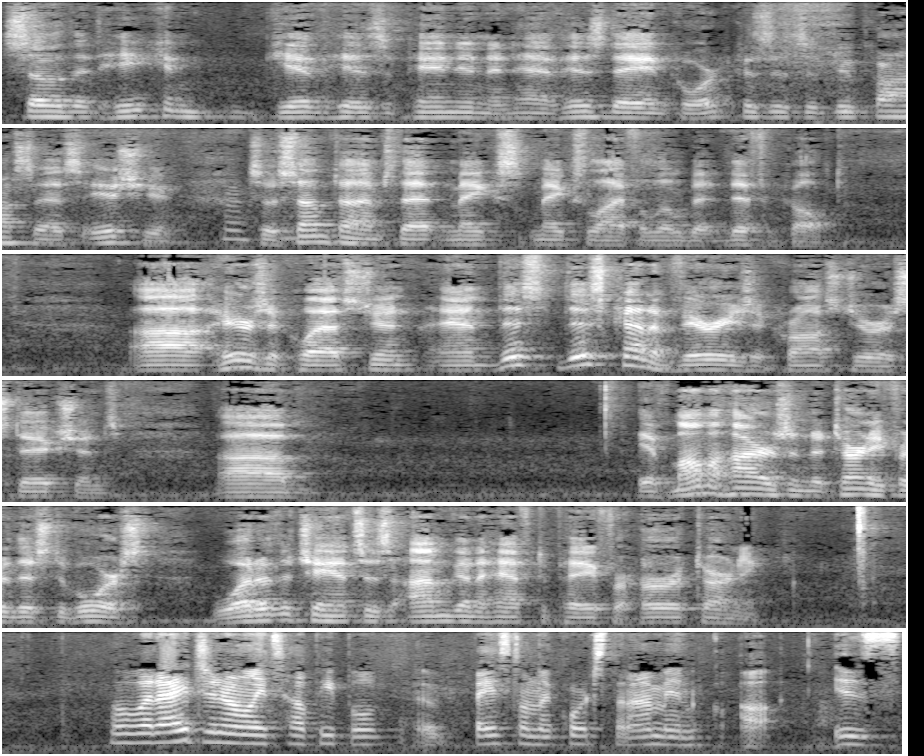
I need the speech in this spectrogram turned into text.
so that he can give his opinion and have his day in court because it's a due process issue. So sometimes that makes makes life a little bit difficult. Uh, here's a question, and this this kind of varies across jurisdictions. Um, if Mama hires an attorney for this divorce, what are the chances I'm going to have to pay for her attorney? Well, what I generally tell people, uh, based on the courts that I'm in, uh, is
